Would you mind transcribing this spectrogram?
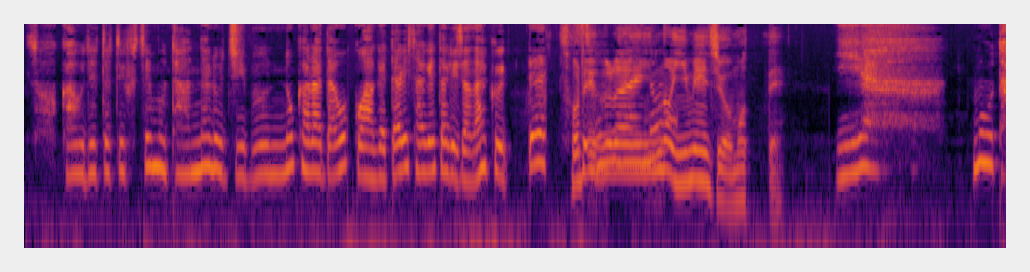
そうか、腕立て伏せも単なる自分の体をこう上げたり下げたりじゃなくって、それぐらいのイメージを持って。いやー、もうたっ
